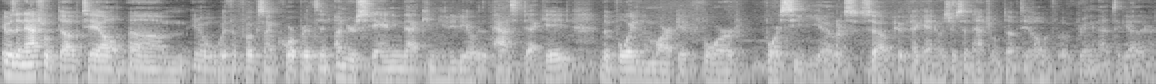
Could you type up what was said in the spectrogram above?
it was a natural dovetail, um, you know, with a focus on corporates and understanding that community over the past decade, the void in the market for for CDOs. So again, it was just a natural dovetail of, of bringing that together.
